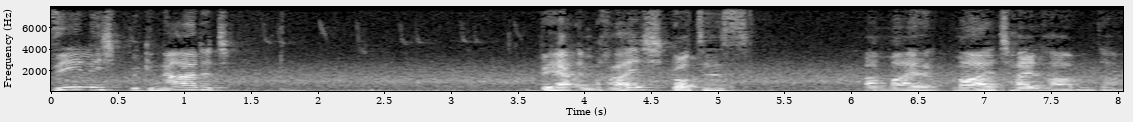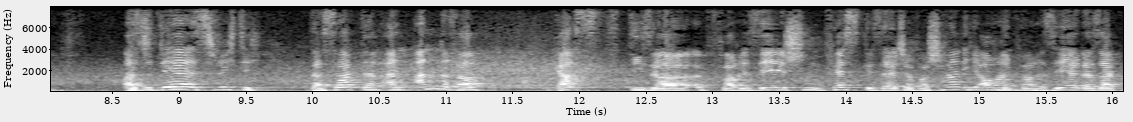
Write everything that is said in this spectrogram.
selig, begnadet. Wer im Reich Gottes am Mahl teilhaben darf. Also der ist richtig. Das sagt dann ein anderer Gast dieser pharisäischen Festgesellschaft, wahrscheinlich auch ein Pharisäer, der sagt,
